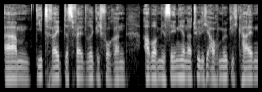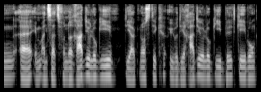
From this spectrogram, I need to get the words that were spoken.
Ähm, die treibt das Feld wirklich voran. Aber wir sehen hier natürlich auch Möglichkeiten äh, im Ansatz von der Radiologie, Diagnostik über die Radiologie, Bildgebung,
